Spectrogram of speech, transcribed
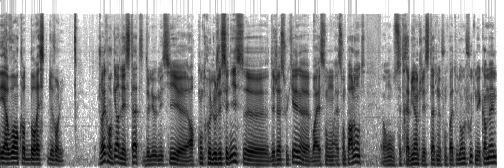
et avoir encore de beaux restes devant lui. Je voudrais qu'on regarde les stats de Léo Messi. Euh, alors contre l'OGC Nice, euh, déjà ce week-end, euh, bon, elles, sont, elles sont parlantes. On sait très bien que les stats ne font pas tout dans le foot, mais quand même,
